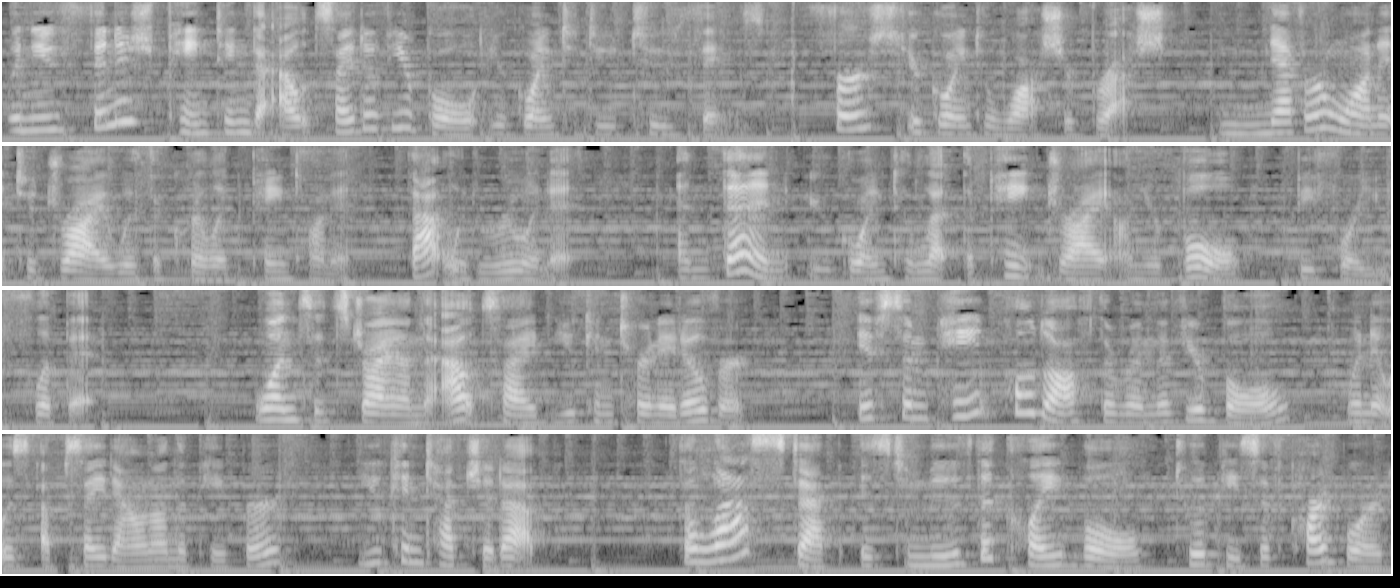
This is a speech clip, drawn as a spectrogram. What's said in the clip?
When you finish painting the outside of your bowl, you're going to do two things. First, you're going to wash your brush. You never want it to dry with acrylic paint on it. That would ruin it. And then you're going to let the paint dry on your bowl before you flip it. Once it's dry on the outside, you can turn it over. If some paint pulled off the rim of your bowl, when it was upside down on the paper, you can touch it up. The last step is to move the clay bowl to a piece of cardboard.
